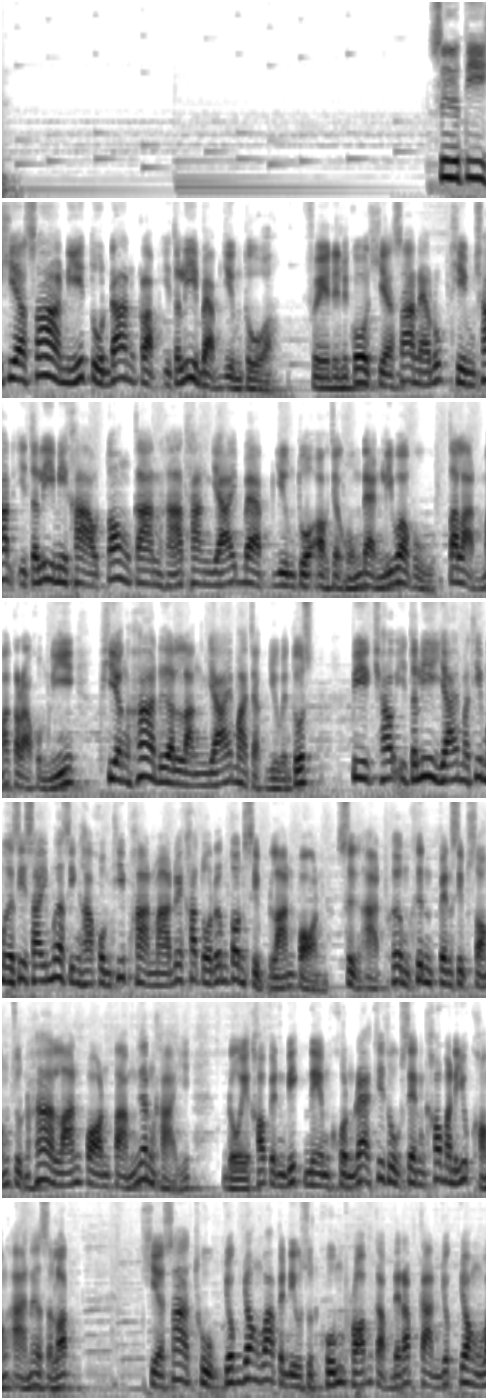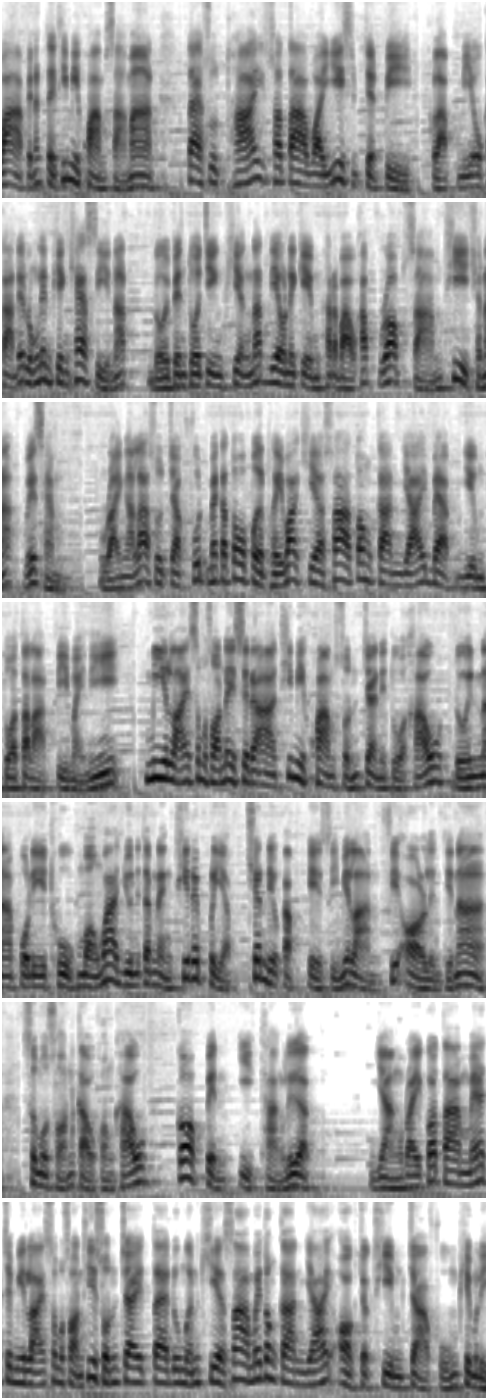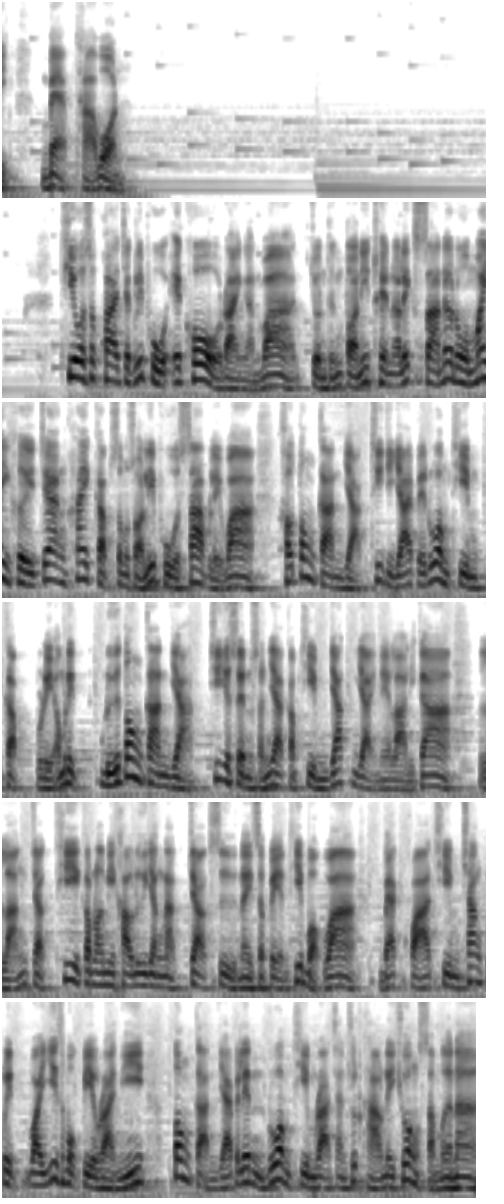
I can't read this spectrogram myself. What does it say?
ซือตีเคียซ่าหนีตูดด้านกลับอิตาลีแบบยืมตัว เฟเดริโกเคียซ่าแนวรุกทีมชาติอิตาลีมีข่าวต้องการหาทางย้ายแบบยืมตัวออกจากหงแดงลิเวอร์พูลตลาดมกราคมนี้เพียง 5 เดือนหลังย้ายมาจากยูเวนตุสปีกชาวอิตาลีย้ายมาที่เมอร์ซีไซด์เมื่อสิงหาคมที่ผ่านมาด้วยค่าตัวเริ่มต้น 10 ล้านปอนด์ซึ่งอาจเพิ่มขึ้นเป็น 12.5 ล้านปอนด์ตามเงื่อนไข โดยเขาเป็นบิ๊กเนมคนแรกที่ถูกเซ็นเข้ามาในยุคของอาร์เนอร์สล็อต เคียซ่าถูกยกย่องว่าเป็นดีลสุดคุ้มพร้อมกับได้รับการยกย่องว่าเป็นนักเตะที่มีความสามารถ แต่สุดท้ายสตาร์วัย 27 ปี กลับมีโอกาสได้ลงเล่นเพียงแค่ 4 นัด โดยเป็นตัวจริงเพียงนัดเดียวในเกมคาราบาวครับรอบ 3 ที่ชนะเวสต์แฮมรายงานล่าสุดจากฟุตแมกกาโตเปิดเผยว่าเคียซ่าต้องการย้ายแบบยืมตัวตลาดปีใหม่นี้ มีหลายสโมสรในเซเรียที่มีความสนใจในตัวเขา โดยนาโปลีถูกมองว่าอยู่ในตำแหน่งที่ได้เปรียบ เช่นเดียวกับเอซีมิลาน ฟิออร์เรนติน่าสโมสรเก่าของเขา ก็เป็นอีกทางเลือก อย่างไรก็ตามแม้จะมีหลายสโมสรที่สนใจ แต่ดูเหมือนเคียซ่าไม่ต้องการย้ายออกจากทีมจากฝูงพรีเมียร์ลีกแบบถาวร ทีโอสควายจากลิพูเอ็โครายงานว่า จนถึงตอนนี้เทรนอเล็กซานเดอร์โนไม่เคยแจ้งให้กับสโมสรลิพูทราบเลยว่า เขาต้องการอยากที่จะย้ายไปร่วมทีมกับเรอัลมาดริดหรือต้องการอยากที่จะเซ็นสัญญากับทีมยักษ์ใหญ่ในลาลิกาหลังจากที่กำลังมีข่าวลืออย่างหนักจากสื่อในสเปนที่บอกว่าแบ็กขวาทีมช่างกรีดวัย 26 ปีรายนี้ ต้องการย้ายไปเล่นร่วมทีมราชันชุดขาวในช่วงซัมเมอร์หน้า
